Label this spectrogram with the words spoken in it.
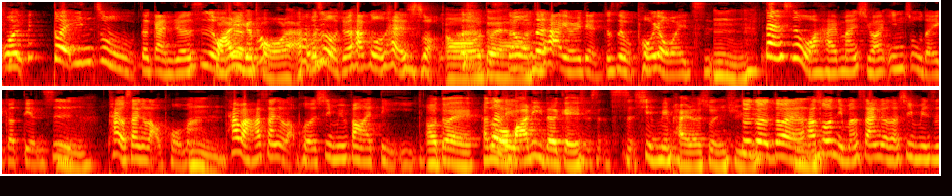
我对音柱的感觉是划了一个头啦，不是，我觉得他过得太爽了哦，对啊，所以我对他有一点就是颇有微词。嗯，但是我还蛮喜欢音柱的一个点是，他有三个老婆嘛，他把他三个老婆的性命放在第一。哦，对，他说我华丽的给性命排了顺序。对对对，他说你们三个的性命是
